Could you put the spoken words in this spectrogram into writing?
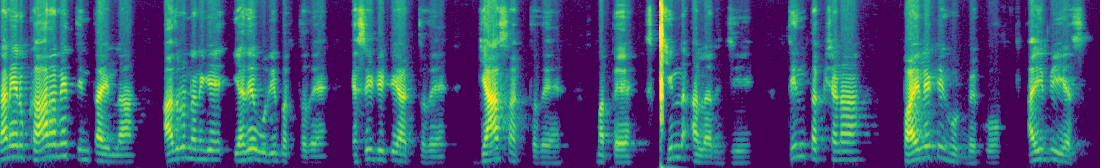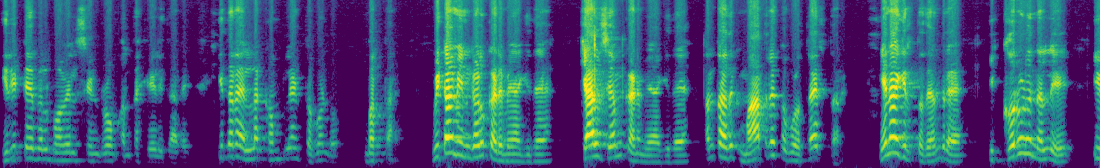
ನಾನೇನು ಖಾರನೇ ತಿಂತಾ ಇಲ್ಲ, ಆದ್ರೂ ನನಗೆ ಎದೆ ಉರಿ ಬರ್ತದೆ ಎಸಿಡಿಟಿ ಆಗ್ತದೆ, ಗ್ಯಾಸ್ ಆಗ್ತದೆ, ಮತ್ತೆ ಸ್ಕಿನ್ ಅಲರ್ಜಿ ತಿಂದ ತಕ್ಷಣ ಟಾಯ್ಲೆಟಿಗೆ ಹೋಗ್ಬೇಕು I B S irritable bowel syndrome ಅಂತ ಹೇಳಿದ್ದಾರೆ. ಈ ತರ ಎಲ್ಲ ಕಂಪ್ಲೇಂಟ್ ತಗೊಂಡು ಬರ್ತಾರೆ. ವಿಟಮಿನ್ಗಳು ಕಡಿಮೆ ಆಗಿದೆ ಕ್ಯಾಲ್ಸಿಯಂ ಕಡಿಮೆ ಆಗಿದೆ ಅಂತ ಅದಕ್ಕೆ ಮಾತ್ರೆ ತಗೊಳ್ತಾ ಇರ್ತಾರೆ. ಏನಾಗಿರ್ತದೆ ಅಂದ್ರೆ ಈ ಕರುಳಿನಲ್ಲಿ ಈ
